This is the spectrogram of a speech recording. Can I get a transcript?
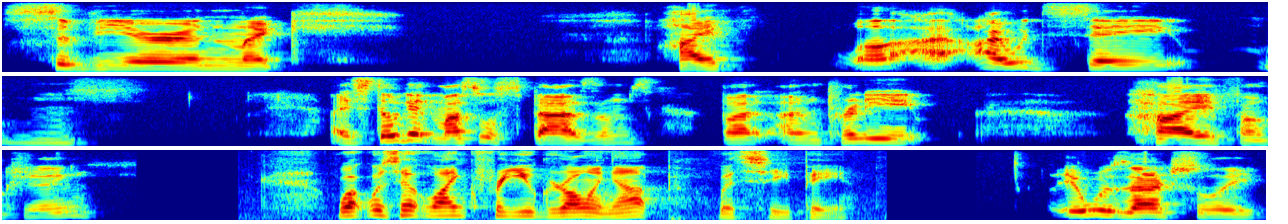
severe and like high. Well, I I would say. Mm, I still get muscle spasms, but I'm pretty high functioning. What was it like for you growing up with CP? It was actually,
